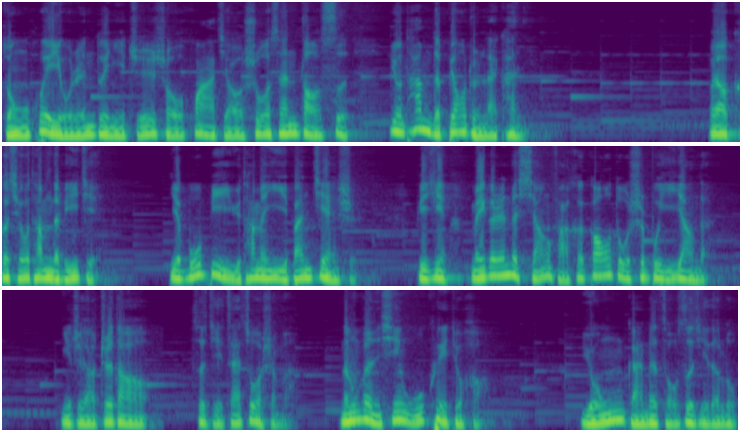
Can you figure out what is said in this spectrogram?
总会有人对你指手画脚、说三道四，用他们的标准来看你。不要苛求他们的理解，也不必与他们一般见识。毕竟每个人的想法和高度是不一样的。你只要知道自己在做什么，能问心无愧就好，勇敢地走自己的路。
